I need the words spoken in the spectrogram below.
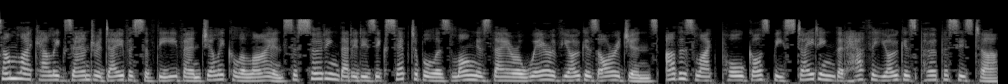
some like Alexandra Davis of the Evangelical Alliance asserting that it is acceptable as long as they are aware of yoga's origins, others like Paul Gosby stating that Hatha yoga's purpose is to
